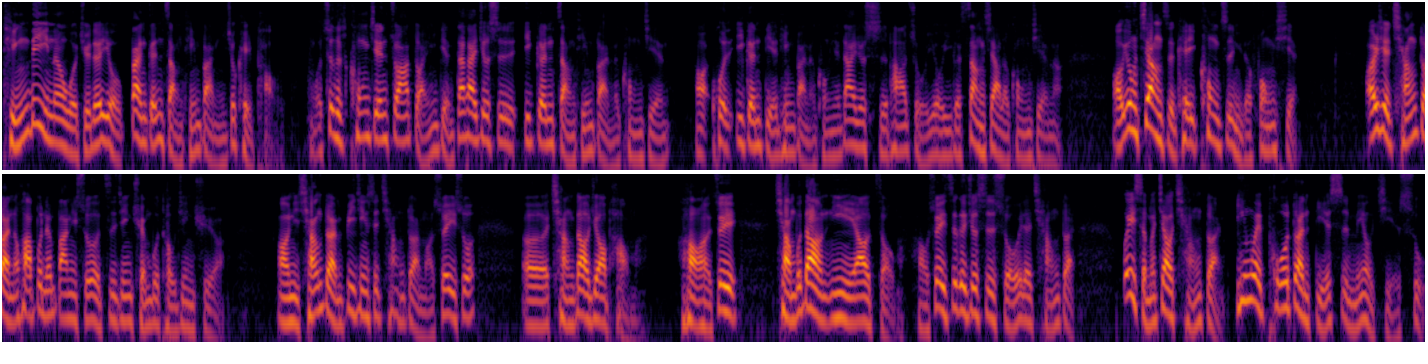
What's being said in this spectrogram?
停利呢？我觉得有半根涨停板，你就可以跑了。我这个空间抓短一点，大概就是一根涨停板的空间，好，或者一根跌停板的空间，大概就十趴左右一个上下的空间了。哦，用这样子可以控制你的风险，而且抢短的话不能把你所有资金全部投进去啊！哦，你抢短毕竟是抢短嘛，所以说，呃，抢到就要跑嘛，好，所以抢不到你也要走嘛，好，所以这个就是所谓的抢短。为什么叫抢短？因为波段跌势没有结束，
